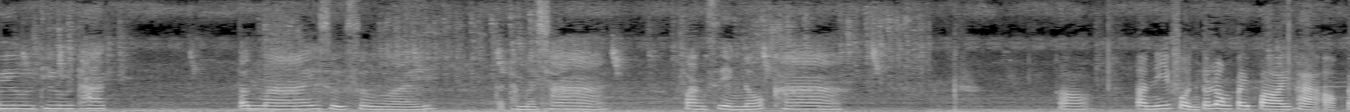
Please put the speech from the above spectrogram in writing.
วิวทิวทัศน์ ต้นไม้สวยๆ กับธรรมชาติ ฟังเสียงนกค่ะก็ตอนนี้ฝนก็ลงไปปล่อยค่ะ ออกไป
